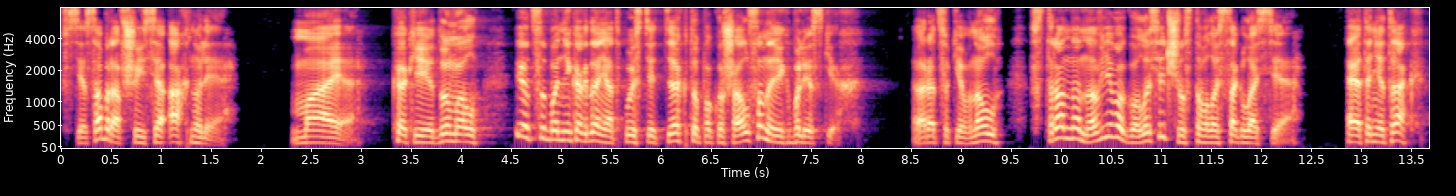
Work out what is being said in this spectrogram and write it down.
Все собравшиеся ахнули. «Майя, как я и думал, Юцуба никогда не отпустит тех, кто покушался на их близких. Арацу кивнул. Странно, но в его голосе чувствовалось согласие. Это не так.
